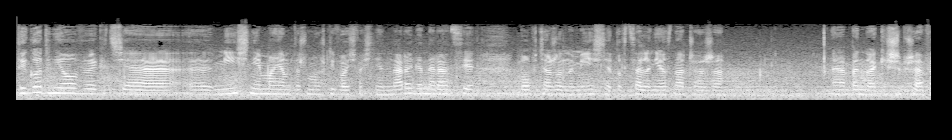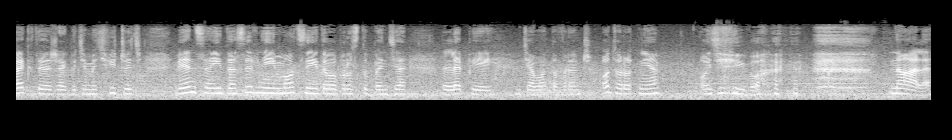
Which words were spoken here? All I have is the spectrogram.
tygodniowy, gdzie e, mięśnie mają też możliwość właśnie na regenerację, bo obciążone mięśnie to wcale nie oznacza, że e, będą jakieś szybsze efekty, że jak będziemy ćwiczyć więcej, intensywniej, mocniej, to po prostu będzie lepiej. Działa to wręcz odwrotnie. O dziwo. No ale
